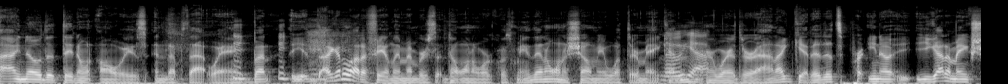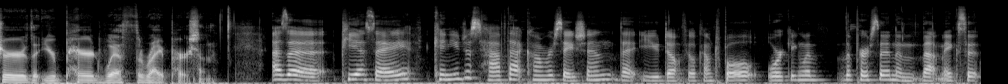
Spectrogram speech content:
I, I know that they don't always end up that way. But I got a lot of family members that don't want to work with me. They don't want to show me what they're making Oh, yeah. or where they're at. I get it. It's pr- you know you got to make sure that you're paired with the right person. As a PSA, can you just have that conversation that you don't feel comfortable working with the person and that makes it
